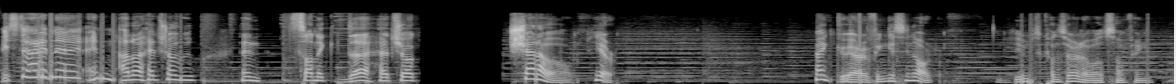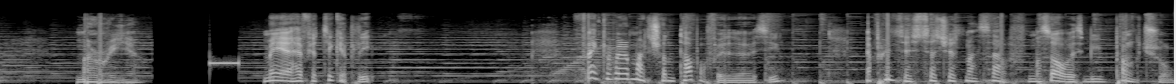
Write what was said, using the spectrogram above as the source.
Is there any, any other hedgehog than Sonic the Hedgehog? Shadow, here. Thank you, everything is in order. You seemed concerned about something. Maria. May I have your ticket, please? Thank you very much. On top of it, I see. A princess such as myself must always be punctual.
